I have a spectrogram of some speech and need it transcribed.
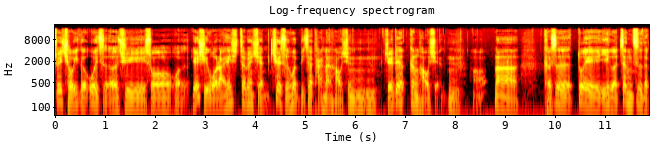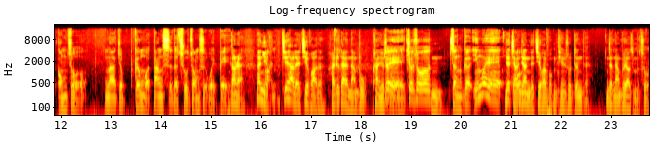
追求一个位置而去说，我也许我来这边选，确实会比在台南好选，嗯嗯，绝对更好选，嗯，好，那可是对一个政治的工作。那就跟我当时的初衷是违背的。当然，那你接下来计划的还是待在南部看有什么？对，就是说，嗯，整个因为你要讲一讲你的计划给我们听。说真的，你在南部要怎么做？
